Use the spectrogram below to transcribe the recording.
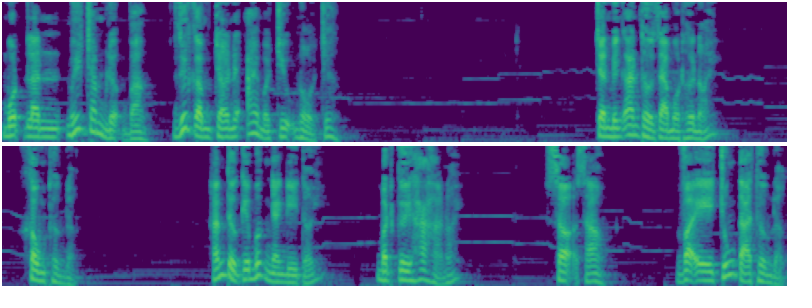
Một lần mấy trăm lượng vàng, Dưới gầm trời này ai mà chịu nổi chứ? Trần Bình An thở dài một hơi nói, Không thương được Hắn từ kia bước nhanh đi tới, Bật cười ha hả nói, Sợ sao? Vậy chúng ta thương lượng.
